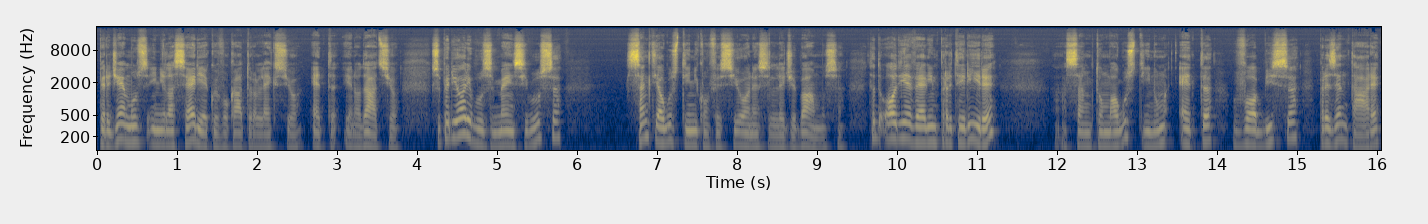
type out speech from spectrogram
pergemus in illa serie equivocator lexio et enodatio, superioribus mensibus Sancti Augustini confessiones legebamus, sed odie velim preterire Sanctum Augustinum et vobis presentare,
